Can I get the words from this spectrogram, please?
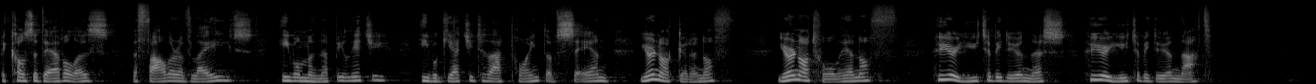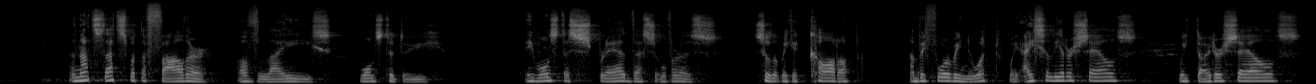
because the devil is the father of lies, he will manipulate you. He will get you to that point of saying, You're not good enough. You're not holy enough. Who are you to be doing this? Who are you to be doing that? And that's, that's what the father of lies wants to do. He wants to spread this over us so that we get caught up. And before we know it, we isolate ourselves, we doubt ourselves,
